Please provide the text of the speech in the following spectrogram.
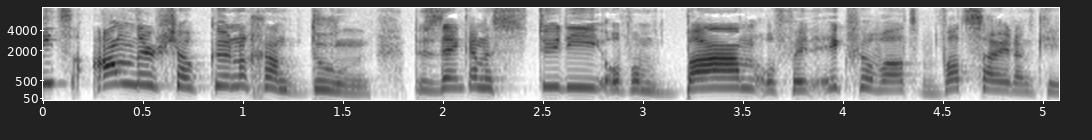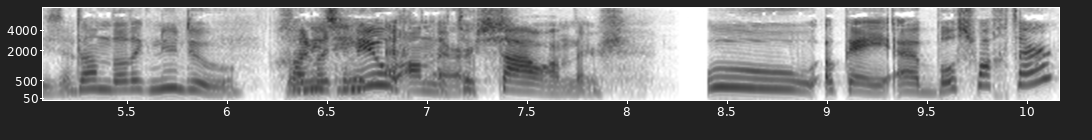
iets anders zou kunnen gaan doen. Dus denk aan een studie of een baan of weet ik veel wat. Wat zou je dan kiezen? Dan dat ik nu doe. Gewoon iets heel anders. Totaal anders. Oeh, oké. eh, boswachter.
